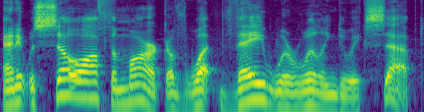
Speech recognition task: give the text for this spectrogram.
and it was so off the mark of what they were willing to accept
